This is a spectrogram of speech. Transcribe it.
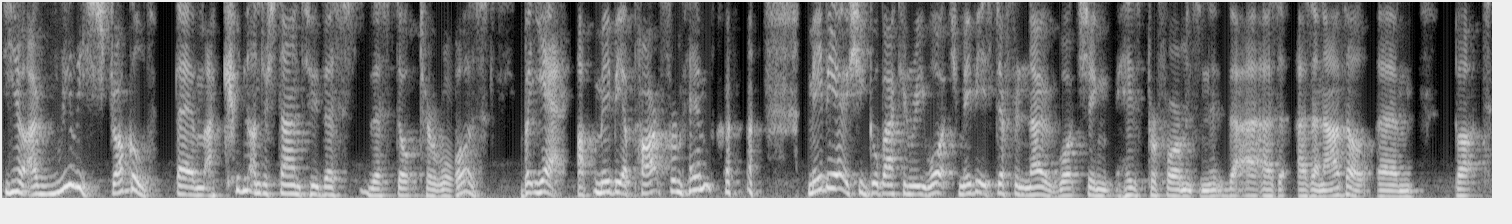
you know, I really struggled. Um, I couldn't understand who this this doctor was but yeah, maybe apart from him, maybe I should go back and rewatch. Maybe it's different now watching his performance in as as an adult. Um, but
